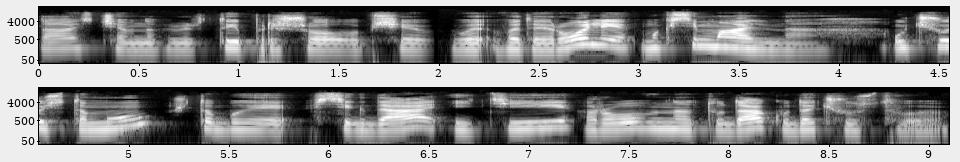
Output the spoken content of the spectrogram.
да, с чем, например, ты пришел вообще в, в этой роли, максимально учусь тому, чтобы всегда идти ровно туда, куда чувствую.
